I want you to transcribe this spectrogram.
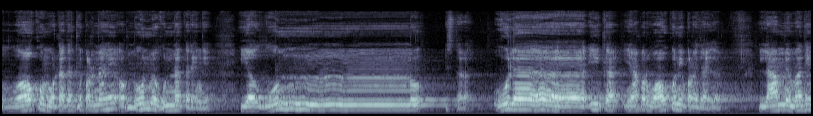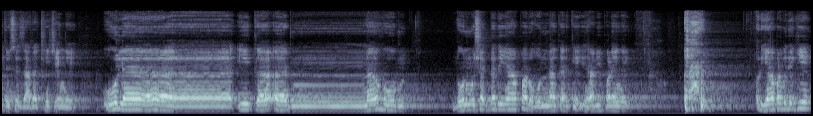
غو کو موٹا کر کے پڑھنا ہے اور نون میں غنہ کریں گے۔ یظن اس طرح۔ اولئک یہاں پر واؤ کو نہیں پڑھا جائے گا۔ لام میں مد ہے تو اسے زیادہ کھینچیں گے۔ اولئک انہم، نون مشدد یہاں پر غنہ کر کے یہاں بھی پڑھیں گے۔ اور یہاں پر بھی دیکھیے،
